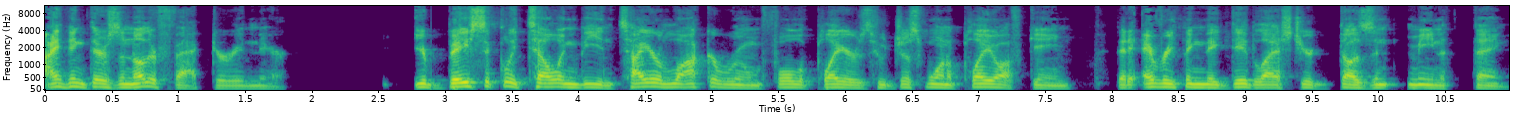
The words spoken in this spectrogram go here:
I think there's another factor in there. You're basically telling the entire locker room full of players who just won a playoff game that everything they did last year doesn't mean a thing.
